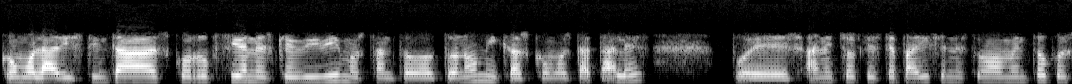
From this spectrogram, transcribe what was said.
como las distintas corrupciones que vivimos, tanto autonómicas como estatales, pues han hecho que este país en este momento pues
